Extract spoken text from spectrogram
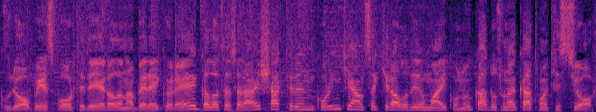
Globe Sport'ta yer alan habere göre Galatasaray Shakhtar'ın Corinthians'a kiraladığı Maicon'u kadrosuna katmak istiyor.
